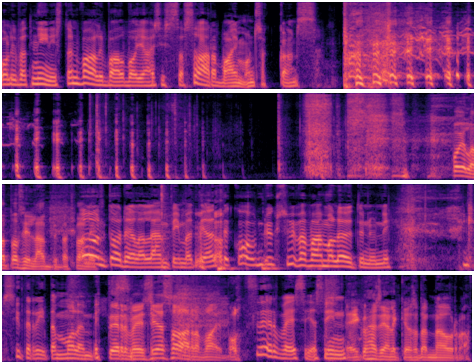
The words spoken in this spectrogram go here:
olivat Niinistön vaalivalvojaisissa saarvaimonsa kanssa. Pojilla on tosi lämpimät välit. On todella lämpimät ja että kun on yksi hyvä vaimo löytynyt, niin eikö siitä riitä molemmille. Terveisiä Saara vaimolle. Terveisiä sinne. Eiköhän sen jälkeen osata nauraa.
